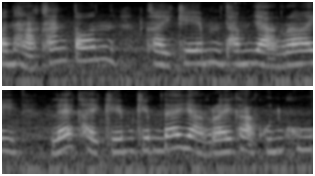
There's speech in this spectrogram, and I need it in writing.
ปัญหาข้างต้น ไข่เค็มทำอย่างไร และไข่เค็มเค็มได้อย่างไรค่ะคุณครู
